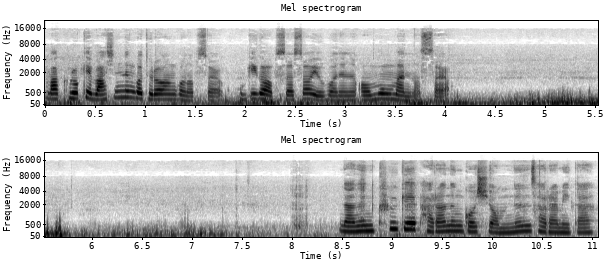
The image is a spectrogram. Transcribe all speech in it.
막 그렇게 맛있는 거 들어간 건 없어요. 고기가 없어서 이번에는 어묵만 넣었어요. 나는 크게 바라는 것이 없는 사람이다.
